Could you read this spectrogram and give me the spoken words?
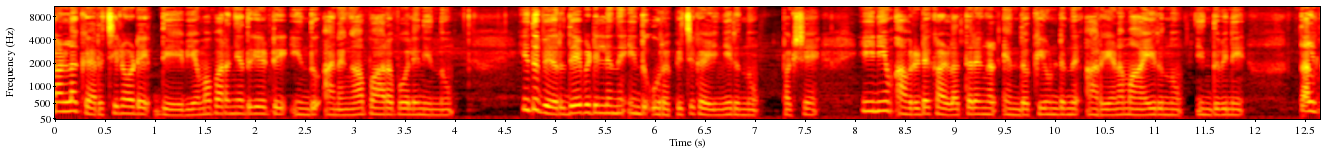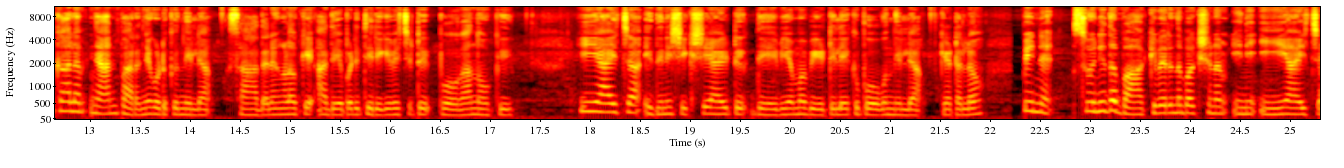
കള്ളക്കരച്ചിലോടെ ദേവിയമ്മ പറഞ്ഞത് കേട്ട് ഇന്ദു അനങ്ങാപ്പാറ പോലെ നിന്നു. ഇത് വെറുതെ വിടില്ലെന്ന് ഇന്ദു ഉറപ്പിച്ചു കഴിഞ്ഞിരുന്നു. പക്ഷേ ഇനിയും അവരുടെ കള്ളത്തരങ്ങൾ എന്തൊക്കെയുണ്ടെന്ന് അറിയണമായിരുന്നു ഇന്ദുവിന്. തൽക്കാലം ഞാൻ പറഞ്ഞു കൊടുക്കുന്നില്ല. സാധനങ്ങളൊക്കെ അതേപടി തിരികെ വെച്ചിട്ട് പോകാൻ നോക്ക്. ഈ ആഴ്ച ഇതിന് ശിക്ഷയായിട്ട് ദേവിയമ്മ വീട്ടിലേക്ക് പോകുന്നില്ല കേട്ടല്ലോ? പിന്നെ സുനിത ബാക്കി വരുന്ന ഭക്ഷണം ഇനി ഈ ആഴ്ച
